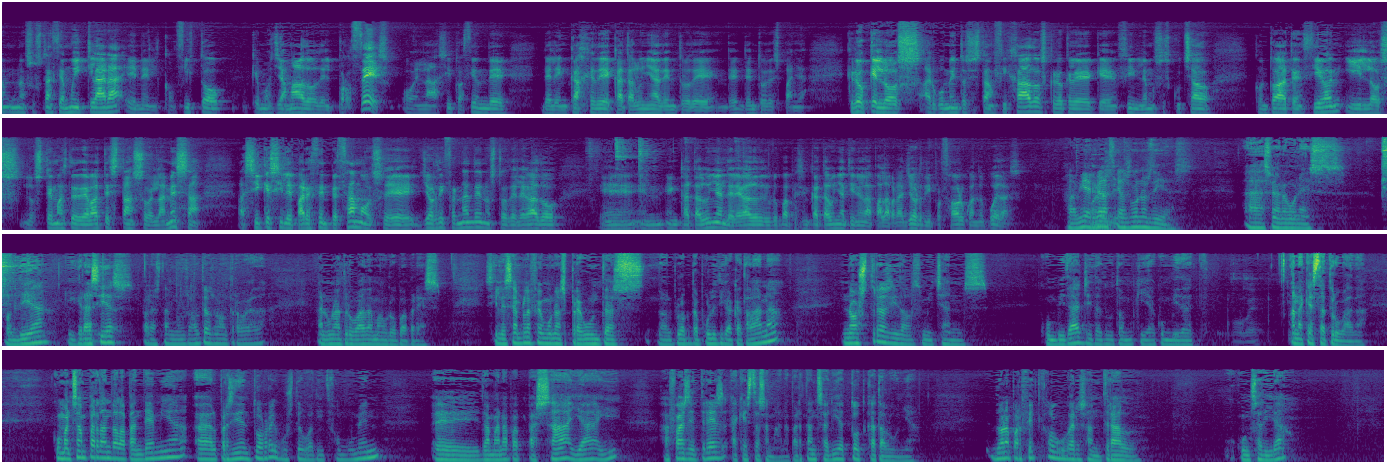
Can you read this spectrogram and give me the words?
una, sustancia muy clara en el conflicto que hemos llamado del proceso o en la situación del encaje de Cataluña dentro de, dentro de España. Creo que los argumentos están fijados, creo que, en fin, le hemos escuchado con toda atención y los, los, temas de debate están sobre la mesa. Así que, si le parece, empezamos. Eh, Jordi Fernández, nuestro delegado eh, en, Cataluña, el delegado de Europa Press en Cataluña, tiene la palabra. Jordi, por favor, cuando puedas. Javier, gracias. Buenos días. Uh, señor Aragonés, Bon dia i gràcies per estar amb nosaltres una altra vegada en una trobada amb Europa Press. Si li sembla, fem unes preguntes del bloc de política catalana, nostres i dels mitjans convidats i de tothom qui ha convidat en aquesta trobada. Començant parlant de la pandèmia, el president Torra, i vostè ho ha dit fa un moment, eh, demanava passar ja ahir a fase 3 aquesta setmana. Per tant, seria tot Catalunya. Dona per fet que el govern central ho concedirà?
